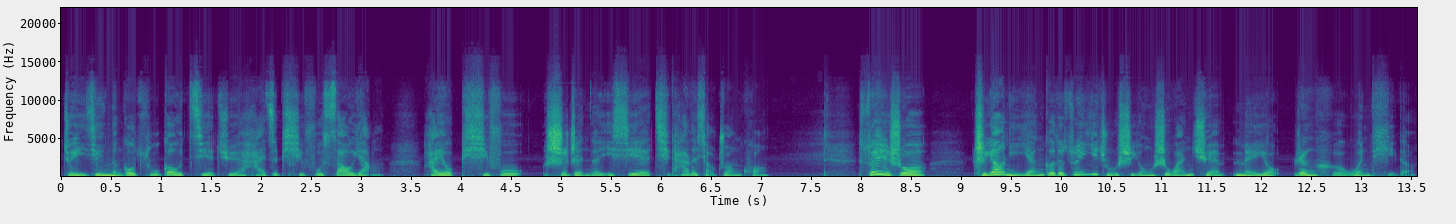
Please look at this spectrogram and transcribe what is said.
就已经能够足够解决孩子皮肤瘙痒，还有皮肤湿疹的一些其他的小状况。所以说，只要你严格的遵医嘱使用，是完全没有任何问题的。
